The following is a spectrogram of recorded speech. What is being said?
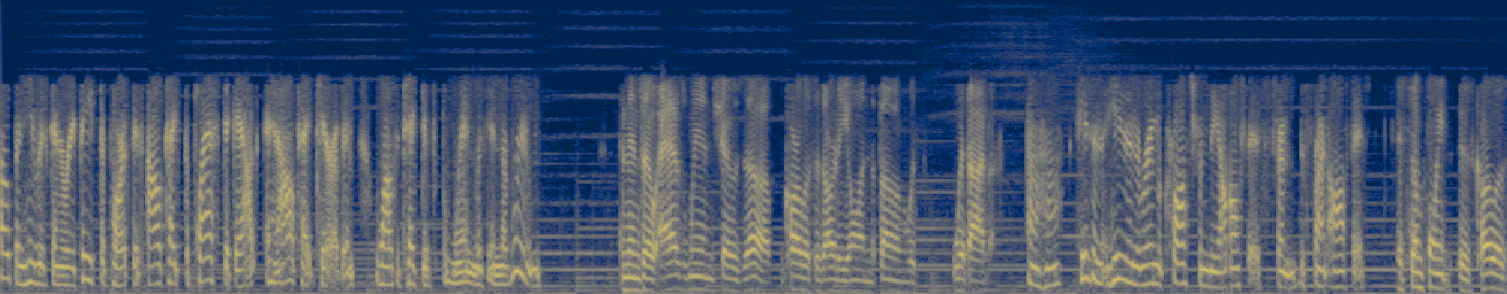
hoping he was going to repeat the part that I'll take the plastic out and I'll take care of him while Detective Wynn was in the room. And then so as Wynn shows up, Carlos is already on the phone with with Ivan. Uh huh. He's in he's in the room across from the office, from the front office. At some point, is Carlos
